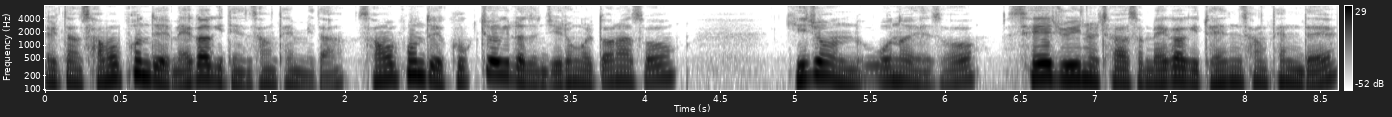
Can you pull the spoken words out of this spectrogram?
일단 사모펀드에 매각이 된 상태입니다. 사모펀드의 국적이라든지 이런 걸 떠나서 기존 오너에서 새 주인을 찾아서 매각이 된 상태인데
